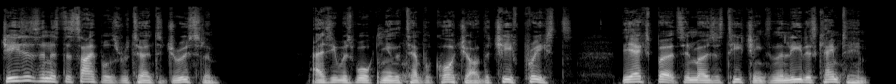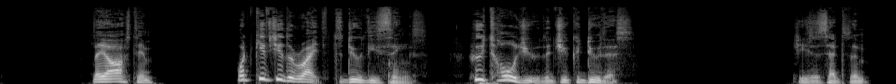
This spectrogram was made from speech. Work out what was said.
Jesus and his disciples returned to Jerusalem. As he was walking in the temple courtyard, the chief priests, the experts in Moses' teachings, and the leaders came to him. They asked him, What gives you the right to do these things? Who told you that you could do this? Jesus said to them,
